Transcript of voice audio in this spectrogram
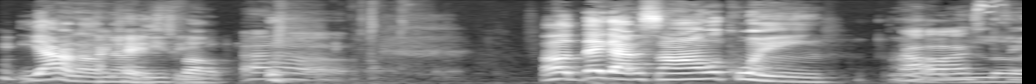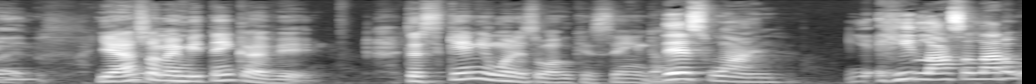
Y'all don't know these see. folks. I. Oh. oh, they got a song with Queen. Oh, I oh, see. Yeah, that's what made me think of it. The skinny one is the one who can sing though. This one, he lost a lot of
